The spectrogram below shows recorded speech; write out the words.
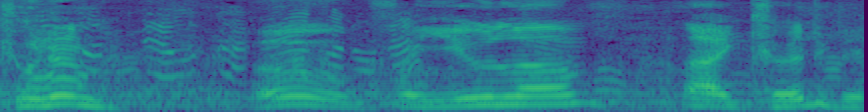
Cynon? Oh, for you, love? I could be.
